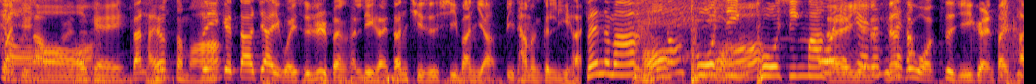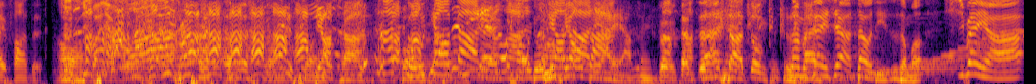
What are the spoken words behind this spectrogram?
冠军哦，OK。但还有什么？是一个大家以为是日本很厉害，但其实西班牙比他们更厉害。真的吗？脱星，脱星吗？我也觉得是。那是我自己一个人在开发的，就西班牙。调查，他 独挑大梁，独挑大梁哎。对，但这是大众。那我们看一下到底是什么？西班牙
